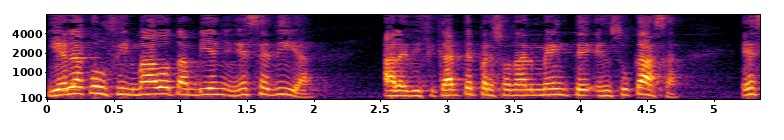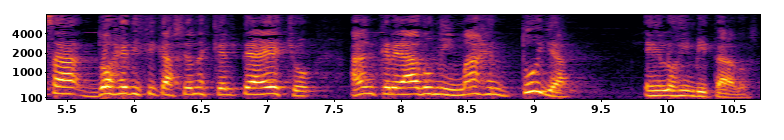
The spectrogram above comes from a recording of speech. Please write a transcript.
y Él ha confirmado también en ese día, al edificarte personalmente en su casa, esas dos edificaciones que Él te ha hecho han creado una imagen tuya en los invitados.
